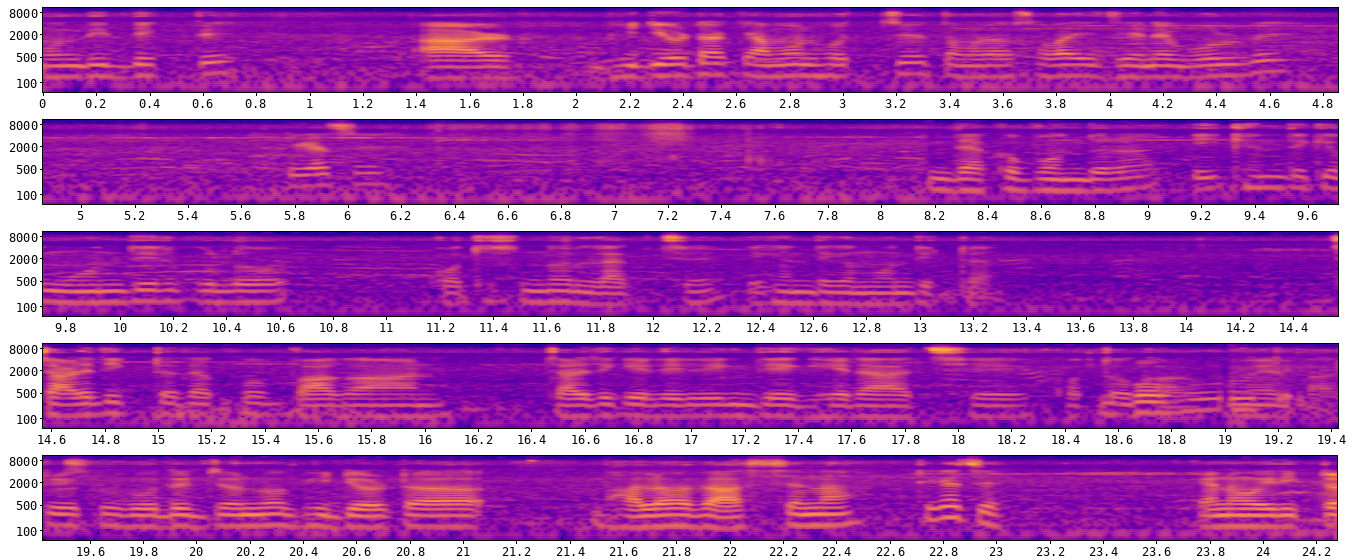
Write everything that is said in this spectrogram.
মন্দির দেখতে। আর ভিডিওটা কেমন হচ্ছে তোমরা সবাই জেনে বলবে, ঠিক আছে? দেখো বন্ধুরা এইখান থেকে মন্দিরগুলো কত সুন্দর লাগছে। এখান থেকে মন্দিরটা চারিদিকটা দেখো বাগান চারিদিকে রেলিং দিয়ে ঘেরা আছে কত একটু একটু রোদের জন্য ভিডিওটা ভালোভাবে আসছে না ঠিক আছে? কেন ওই দিকটা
